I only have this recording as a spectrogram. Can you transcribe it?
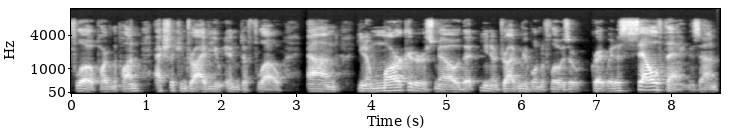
flow pardon the pun actually can drive you into flow. And you know marketers know that you know driving people into flow is a great way to sell things and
